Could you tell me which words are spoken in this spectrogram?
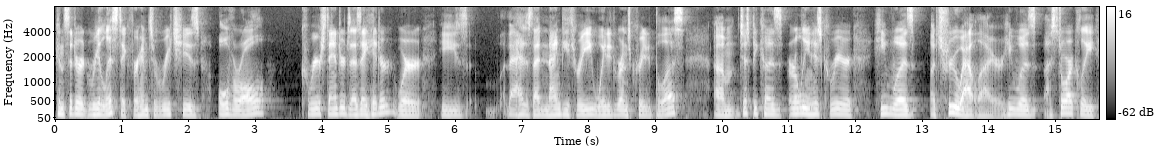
consider it realistic for him to reach his overall career standards as a hitter, where he's that has that 93 weighted runs created plus. Um, just because early in his career, he was a true outlier. He was historically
